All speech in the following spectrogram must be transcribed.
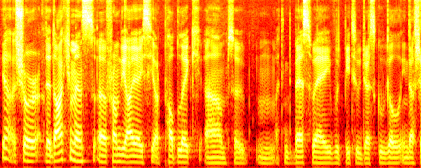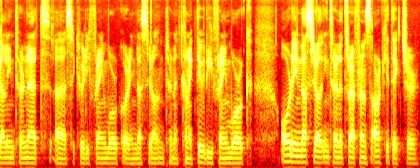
Yeah, sure. The documents uh, from the IIC are public, um, so um, I think the best way would be to just Google Industrial Internet uh, Security Framework or Industrial Internet Connectivity Framework or the Industrial Internet Reference Architecture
